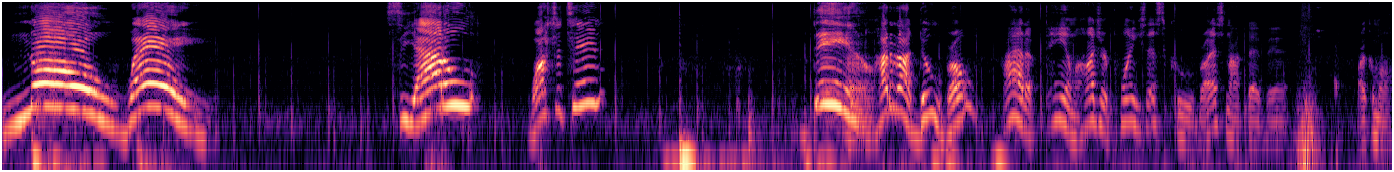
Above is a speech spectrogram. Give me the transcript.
No way! Seattle? Washington? Damn, how did I do, bro? I had a, damn, 100 points. That's cool, bro. That's not that bad. All right, come on.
